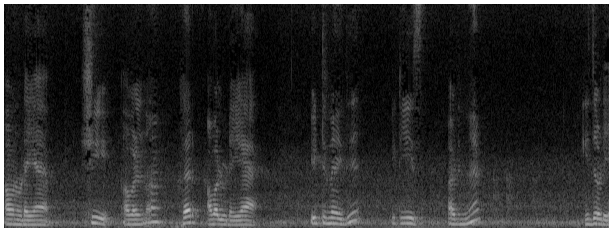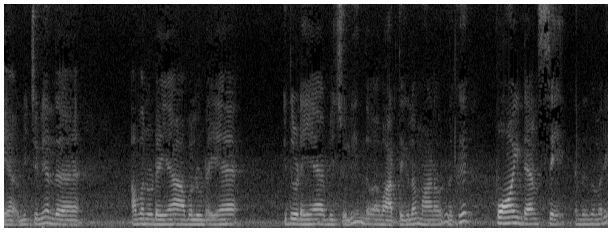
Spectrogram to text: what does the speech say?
அவனுடைய ஷீ அவள்னா ஹர் அவளுடைய. இட்டுனா இது இட் ஈஸ் அப்படின்னு இதோடைய அப்படின்னு சொல்லி அந்த அவனுடைய அவளுடைய இதோடைய அப்படின்னு சொல்லி இந்த வார்த்தைகளை மாணவர்களுக்கு பாயிண்ட் அண்ட் சே அந்த இந்த மாதிரி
